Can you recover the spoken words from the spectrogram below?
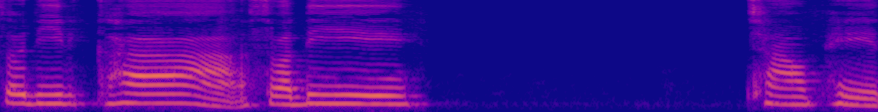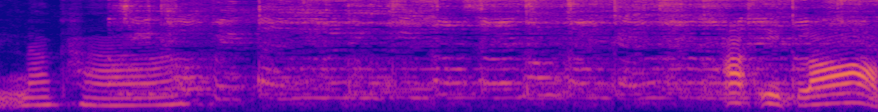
สวัสดีค่ะ สวัสดี ชาวเพจนะคะอะอีกรอบ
